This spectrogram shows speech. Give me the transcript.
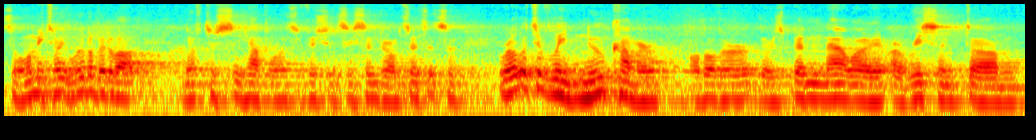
So let me tell you a little bit about MEF2C haploinsufficiency syndrome, since it's a relatively newcomer, although there, has been now a, a recent um,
